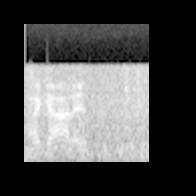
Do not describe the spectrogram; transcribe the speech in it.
I got it.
